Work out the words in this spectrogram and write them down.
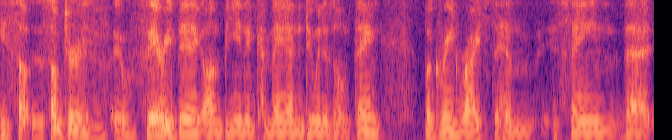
He's Sumter is very big on being in command and doing his own thing, but Greene writes to him saying that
